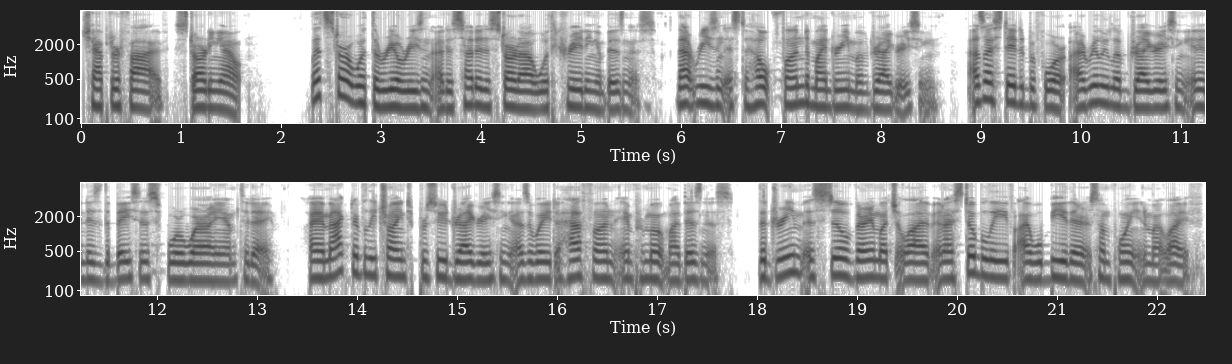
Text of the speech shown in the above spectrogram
Chapter 5 Starting Out Let's start with the real reason I decided to start out with creating a business. That reason is to help fund my dream of drag racing. As I stated before, I really love drag racing and it is the basis for where I am today. I am actively trying to pursue drag racing as a way to have fun and promote my business. The dream is still very much alive and I still believe I will be there at some point in my life.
